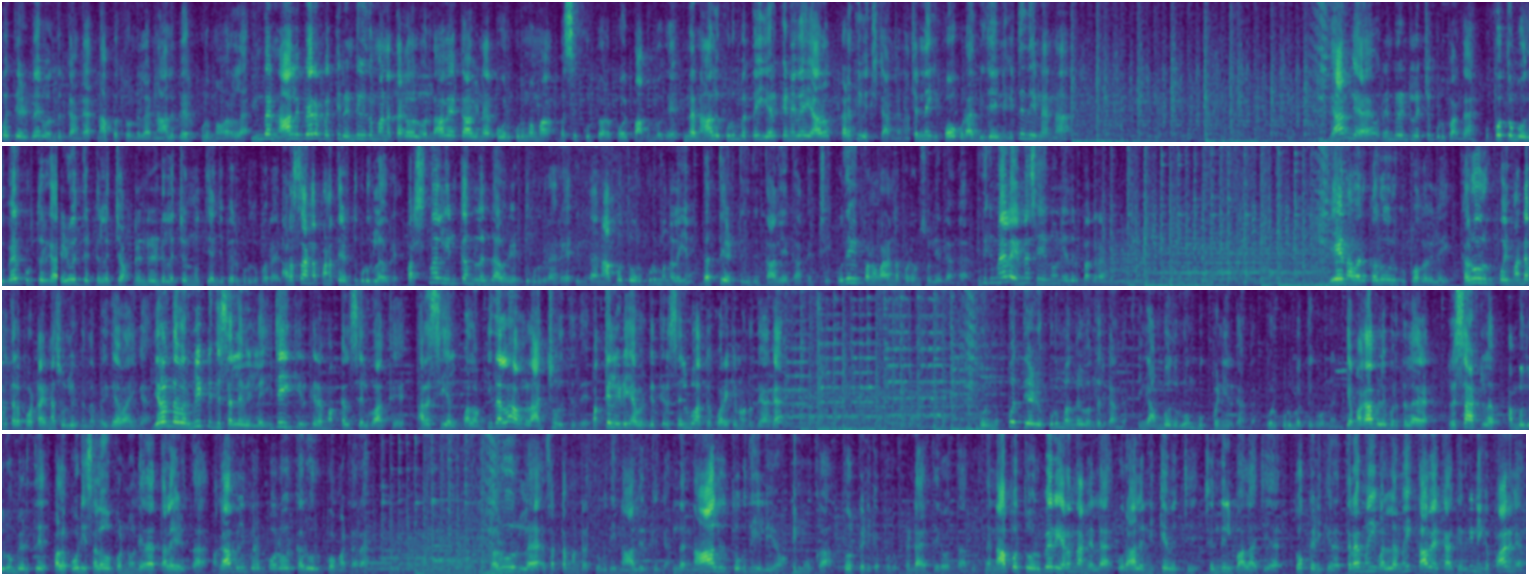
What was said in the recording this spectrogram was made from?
முப்பத்தி ஏழு பேர் வந்திருக்காங்க. நாற்பத்தொன்னுல நாலு பேர் குடும்பம் வரல. இந்த நாலு பேரை பற்றி ரெண்டு விதமான தகவல் ஒரு தாவேக்காவினர் ஒரு குடும்பமாக பஸ்ஸுக்கு கூப்பிட்டு வர போய் பார்க்கும்போது இந்த நாலு குடும்பத்தை ஏற்கனவே யாரோ கடத்தி வச்சுட்டாங்கன்னா. சென்னைக்கு போகக்கூடாது விஜய் நிகழ்ச்சி. இது என்னன்னா யாருங்க? ரெண்டு ரெண்டு லட்சம் கொடுப்பாங்க. முப்பத்தொம்போது பேர் கொடுத்துருக்காரு. எழுபத்தெட்டு லட்சம். ரெண்டு ரெண்டு லட்சம் நூற்றி அஞ்சு பேர் கொடுக்க போறாரு. அரசாங்க பணத்தை எடுத்து கொடுக்கல அவர். பர்சனல் இன்கம்லேருந்து அவர் எடுத்து கொடுக்குறாரு. இந்த நாற்பத்தோரு குடும்பங்களையும் தத்து எடுத்துக்குது தாவேக்கா கட்சி. உதவி பணம் வழங்கப்படும்னு சொல்லியிருக்காங்க. இதுக்கு மேலே என்ன செய்யணும்னு எதிர்பார்க்குறாங்க? ஏன் அவர் கரூருக்கு போகவில்லை? கரூருக்கு போய் மண்டபத்தில் போட்டால் என்ன சொல்லியிருக்கேன் தர்ம இதே வாங்க இறந்தவர் வீட்டுக்கு செல்லவில்லை. விஜய்க்கு இருக்கிற மக்கள் செல்வாக்கு அரசியல் பலம் இதெல்லாம் அவங்கள அச்சுறுத்துது. மக்களிடையே அவருக்கு இருக்கிற செல்வாக்கை குறைக்கணுன்றதுக்காக ஒரு முப்பத்தேழு குடும்பங்கள் வந்திருக்காங்க. இங்கே ஐம்பது ரூம் புக் பண்ணியிருக்காங்க. ஒரு குடும்பத்துக்கு ஒன்று இங்கே மகாபலிபுரத்தில் ரிசார்ட்டில் ஐம்பது ரூம் எடுத்து பல கோடி செலவு பண்ணணும்னு ஏதாவது தலையெழுத்தா? மகாபலிபுரம் போகிறவர் கரூருக்கு போக மாட்டாரா? கரூரில் சட்டமன்ற தொகுதி நாலு இருக்குங்க. இந்த நாலு தொகுதியிலையும் திமுக தோற்கடிக்கப்படும் ரெண்டாயிரத்தி இருபத்தாறில். இந்த நாற்பத்தோரு பேர் இறந்தாங்கல்ல ஒரு ஆளை நிற்க வச்சு செந்தில் பாலாஜியை தோற்கடிக்கிற திறமை வல்லமை தாவேக்காக்கு இருக்கு. நீங்கள் பாருங்கள்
